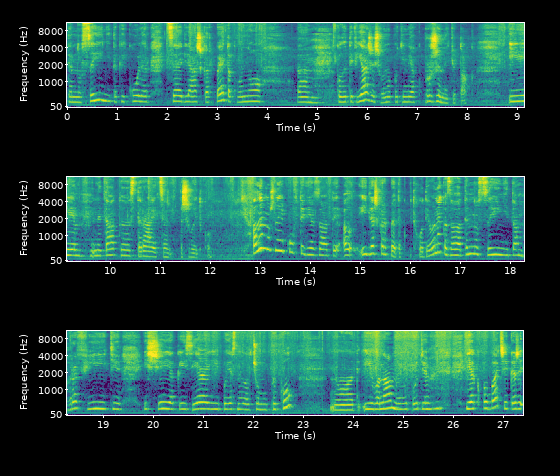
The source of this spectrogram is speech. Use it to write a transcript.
темно-синій такий колір. Це для шкарпеток, воно, коли ти в'яжеш, воно потім як пружинить отак. І не так е, стирається швидко. Але можна і кофти в'язати, і для шкарпеток підходить. Вона казала темно-сині, там графіті, і ще якийсь. Я їй пояснила, в чому прикол. От, і вона мені потім, як побачить, каже:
